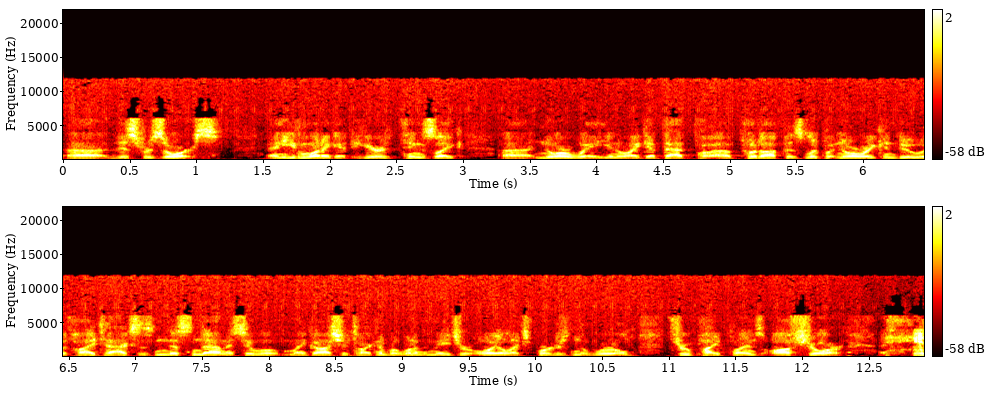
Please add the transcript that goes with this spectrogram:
uh, this resource. And even when I get hear things like uh, Norway, you know, I get that uh, put up as look what Norway can do with high taxes and this and that. And I say, well, my gosh, you're talking about one of the major oil exporters in the world through pipelines offshore. you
